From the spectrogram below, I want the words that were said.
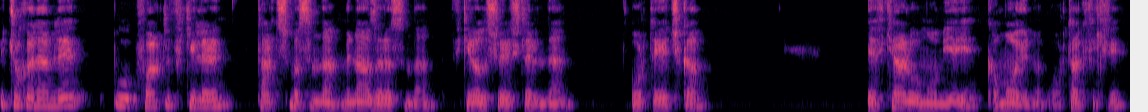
Ve çok önemli bu farklı fikirlerin tartışmasından, münazarasından, fikir alışverişlerinden ortaya çıkan efkar-ı umumiyeyi, kamuoyunu, ortak fikri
